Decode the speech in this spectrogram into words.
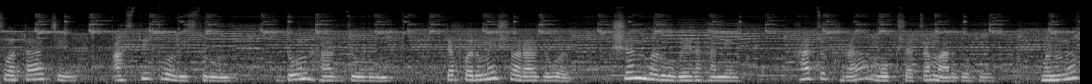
स्वतःचे अस्तित्व विसरून दोन हात जोडून त्या परमेश्वराजवळ क्षणभर उभे राहणे हाच खरा मोक्षाचा मार्ग होय म्हणूनच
